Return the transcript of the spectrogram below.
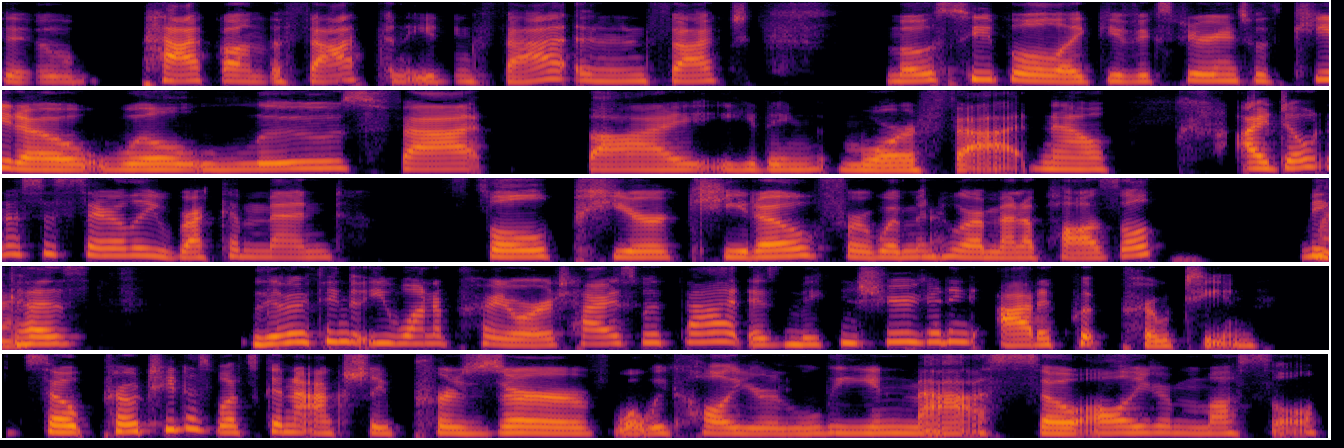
to pack on the fat than eating fat. And in fact, most people, like you've experienced with keto, will lose fat by eating more fat. Now, I don't necessarily recommend full pure keto for women who are menopausal Right. because the other thing that you want to prioritize with that is making sure you're getting adequate protein. So, protein is what's going to actually preserve what we call your lean mass. So, all your muscle.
